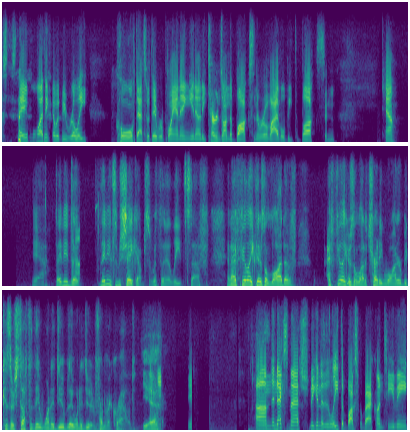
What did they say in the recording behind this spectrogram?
stable. I think that would be really cool if that's what they were planning. You know, and he turns on the Bucks and the revival beat the Bucks, and yeah, Yeah, they need to. They need some shakeups with the elite stuff, and I feel like there's a lot of. I feel like there's a lot of treading water because there's stuff that they want to do, but they want to do it in front of a crowd. Yeah. Um, the next match, speaking of the elite, the Bucks were back on TV,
